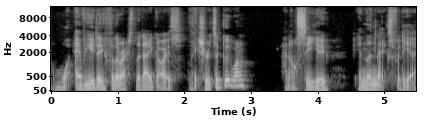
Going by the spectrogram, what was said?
And whatever you do for the rest of the day, guys, make sure it's a good one, and I'll see you in the next video.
